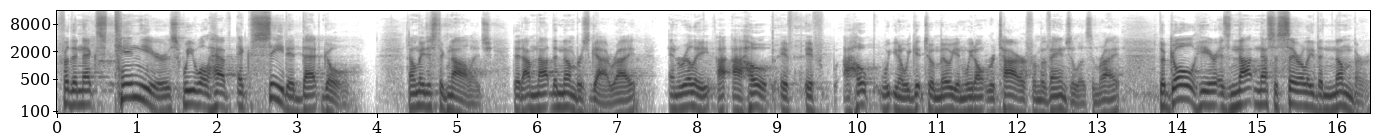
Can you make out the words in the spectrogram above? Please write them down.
for the next 10 years, we will have exceeded that goal. Now, let me just acknowledge that I'm not the numbers guy, right? And really, I, I hope if, if I hope we, you know, we get to a million, we don't retire from evangelism, right? The goal here is not necessarily the number.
